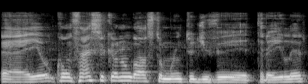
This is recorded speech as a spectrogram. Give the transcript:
É, eu confesso que eu não gosto muito de ver trailer.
